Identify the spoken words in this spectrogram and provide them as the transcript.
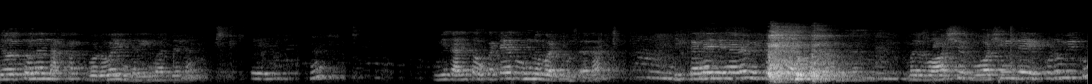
ఎవరితోనైనా అక్కకు గొడవ అయిందా ఈ మధ్యలో? మీరంతా ఒకటే రూమ్లో పడుకుంటారా? ఇక్కడే తినడం ఇక్కడే పడుకుంటారా? మరి వాష్ వాషింగ్ డే ఎప్పుడు మీకు?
